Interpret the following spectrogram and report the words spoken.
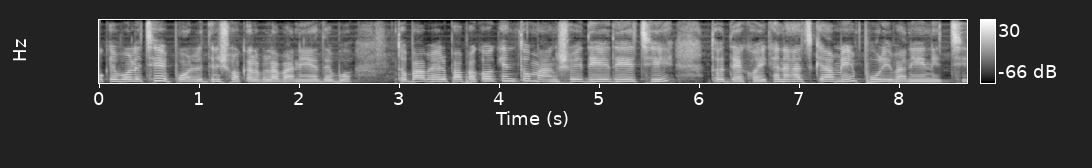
ওকে বলেছি, পরের দিন সকালবেলা বানিয়ে দেব। তো বাবার পাপাকেও কিন্তু মাংসই দিয়ে দিয়েছি। তো দেখো, এখানে আজকে আমি পুরি বানিয়ে নিচ্ছি।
